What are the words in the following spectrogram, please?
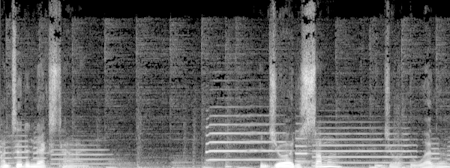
Until the next time, enjoy the summer, enjoy the weather,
